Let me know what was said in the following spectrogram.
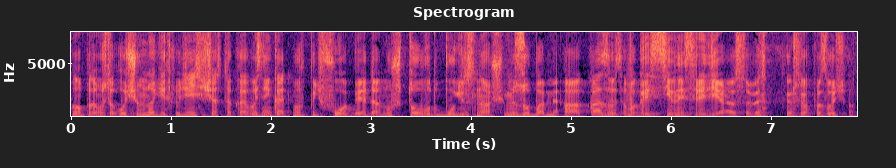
ну, потому что очень многих людей сейчас такая возникает, может быть, фобия, да, ну что вот будет с нашими зубами? А оказывается, в агрессивной среде особенно, хорошо прозвучало.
